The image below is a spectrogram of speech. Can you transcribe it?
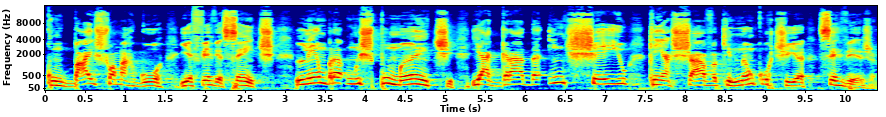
com baixo amargor e efervescente, lembra um espumante e agrada em cheio quem achava que não curtia cerveja.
